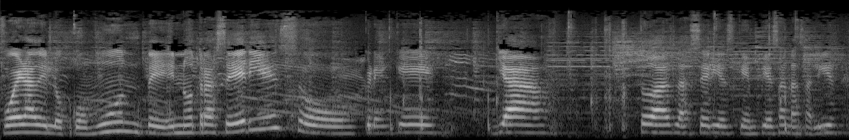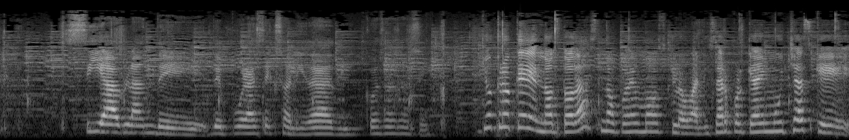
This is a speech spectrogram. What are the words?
fuera de lo común de en otras series o creen que ya todas las series que empiezan a salir sí hablan de, de pura sexualidad y cosas así. Yo creo que no todas, no podemos globalizar porque hay muchas que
